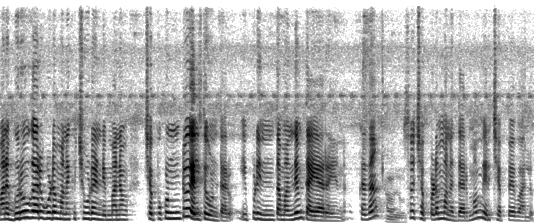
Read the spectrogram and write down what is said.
మన గురువు గారు కూడా మనకి చూడండి మనం చెప్పుకుంటూ వెళ్తూ ఉంటారు. ఇప్పుడు ఇంతమంది తయారయ్యాను కదా? సో చెప్పడం మన ధర్మం మీరు చెప్పేవాళ్ళు.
